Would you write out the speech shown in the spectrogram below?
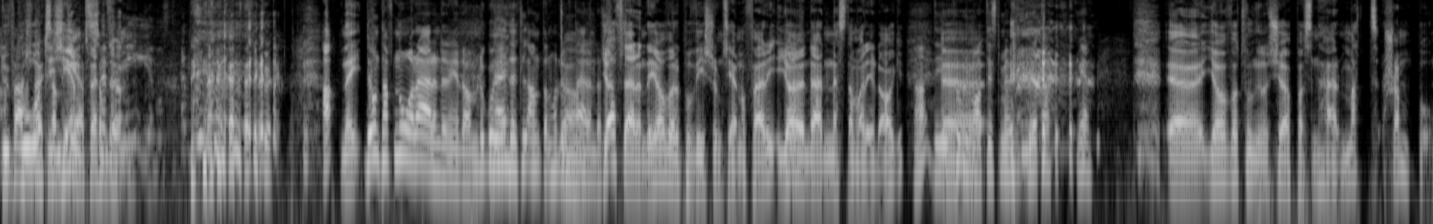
Du går till affärsverksamhet. Som- kemtvätten. Nej, Du har inte haft några ärenden idag, men då går vi vidare till Anton. Har du haft Ja. ärenden? jag har haft ärende. Jag har varit på Wirströms järn och färg. Jag Ja. är där nästan varje dag. Ja, det är ju Eh. problematiskt, men berätta mer. Eh, jag var tvungen att köpa sån här matt-shampoo.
